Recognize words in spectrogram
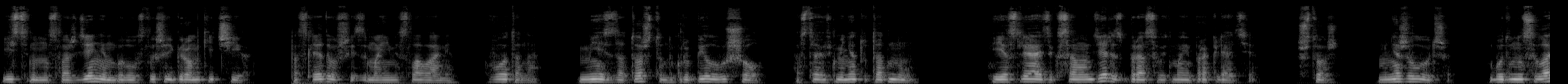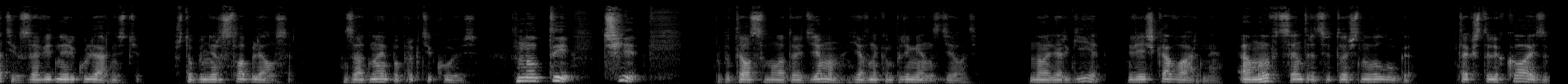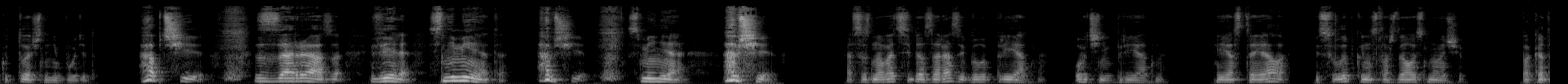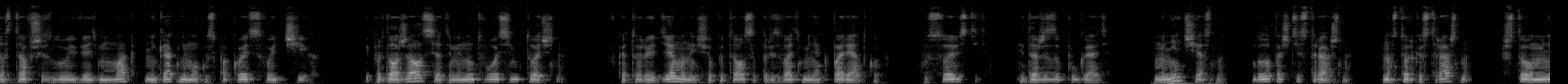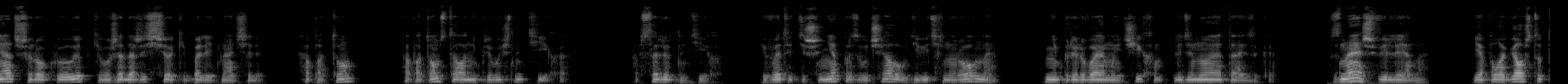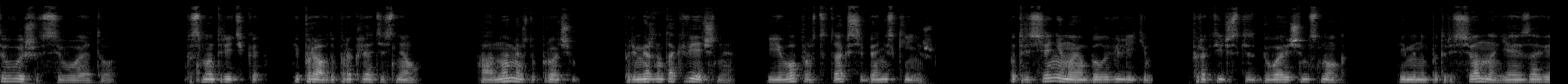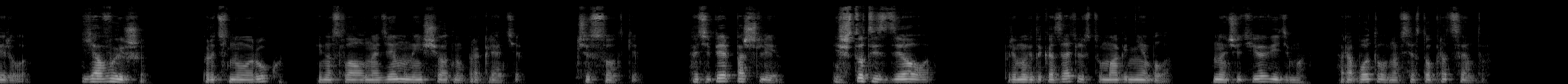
Истинным наслаждением было услышать громкий чих, последовавший за моими словами. Вот она, месть за то, что нагрубил и ушел, оставив меня тут одну. И если Айзек в самом деле сбрасывает мои проклятия, что ж, мне же лучше. Буду насылать их с завидной регулярностью, чтобы не расслаблялся. Заодно и попрактикуюсь. «Ну ты, чи!» Попытался молодой демон явно комплимент сделать. Но аллергия – вещь коварная, а мы в центре цветочного луга, так что легко Айзеку точно не будет. Апчи! Зараза! Веля, сними это! Апчи! С меня! Апчи! Осознавать себя заразой было приятно, очень приятно. Я стояла и с улыбкой наслаждалась ночью, пока доставший злую ведьму маг никак не мог успокоить свой чих. И продолжалось это минут восемь точно, в которые демон еще пытался призвать меня к порядку, усовестить и даже запугать. Мне, честно, было почти страшно. Настолько страшно, что у меня от широкой улыбки уже даже щеки болеть начали. А потом... А потом стало непривычно тихо. Абсолютно тихо. И в этой тишине прозвучало удивительно ровное, непрерываемое чихом, ледяное от Айзека. «Знаешь, Велена, я полагал, что ты выше всего этого. Посмотрите-ка, и правда проклятие снял. А оно, между прочим, примерно так вечное, и его просто так с себя не скинешь. Потрясение мое было великим, практически сбивающим с ног. Именно потрясенно я и заверила. «Я выше!» Протянула руку и наслала на демона еще одно проклятие. Чесотки. «А теперь пошли!» «И что ты сделала?» Прямых доказательств у мага не было, но чутье, видимо, работало на все сто процентов.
